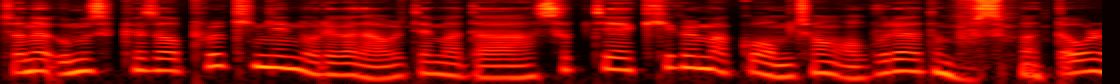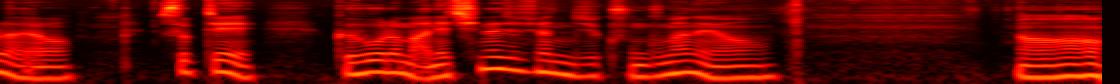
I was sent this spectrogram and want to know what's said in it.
저는 음습에서 폴킴님 노래가 나올 때마다 숲 뒤에 킥을 맞고 엄청 억울해하던 모습만 떠올라요. 숲 뒤 그 후로 많이 친해지셨는지 궁금하네요. 어,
